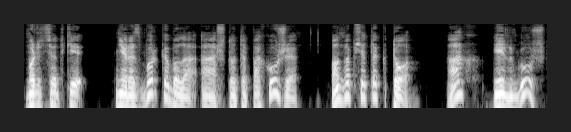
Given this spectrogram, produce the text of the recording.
Может, все-таки не разборка была, а что-то похуже? Он вообще-то кто? Ах, ингуш!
